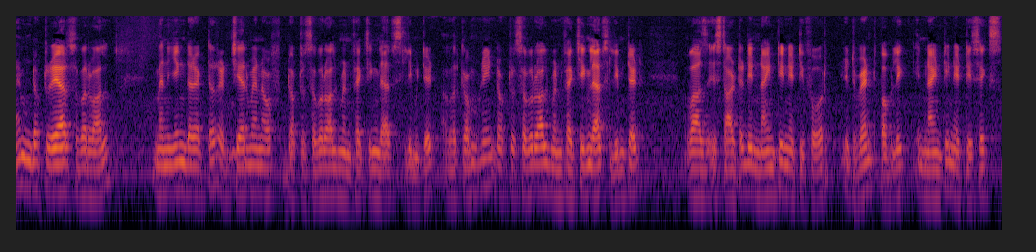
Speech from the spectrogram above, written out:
am Dr. A.R. Sabharwal, Managing Director and Chairman of Dr. Sabharwal Manufacturing Labs Limited. Our company, Dr. Sabharwal Manufacturing Labs Limited, was started in 1984. It went public in 1986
